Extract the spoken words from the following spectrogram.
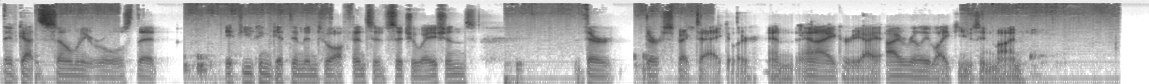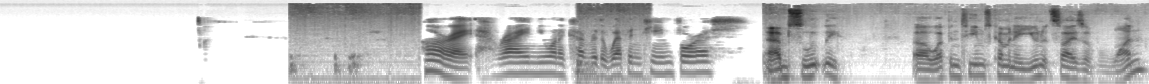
they've got so many rules that if you can get them into offensive situations, they're they're spectacular. And and I agree. I, I really like using mine. All right, Ryan, you want to cover the weapon team for us? Absolutely. Uh, weapon teams come in a unit size of one.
